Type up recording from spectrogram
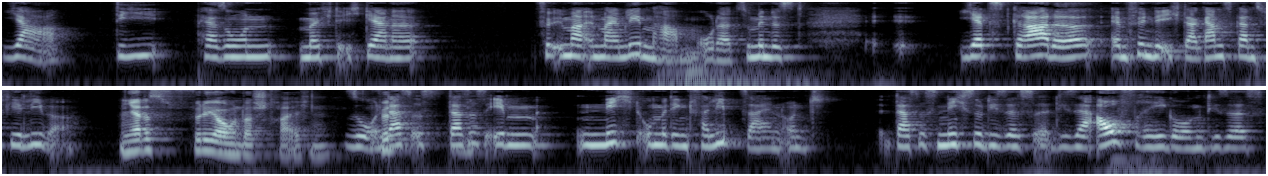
ja, die Person möchte ich gerne für immer in meinem Leben haben oder zumindest jetzt gerade empfinde ich da ganz, ganz viel Liebe. Ja, das würde ich auch unterstreichen. So, und das ist, das ist eben nicht unbedingt verliebt sein und das ist nicht so dieses, diese Aufregung, dieses,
